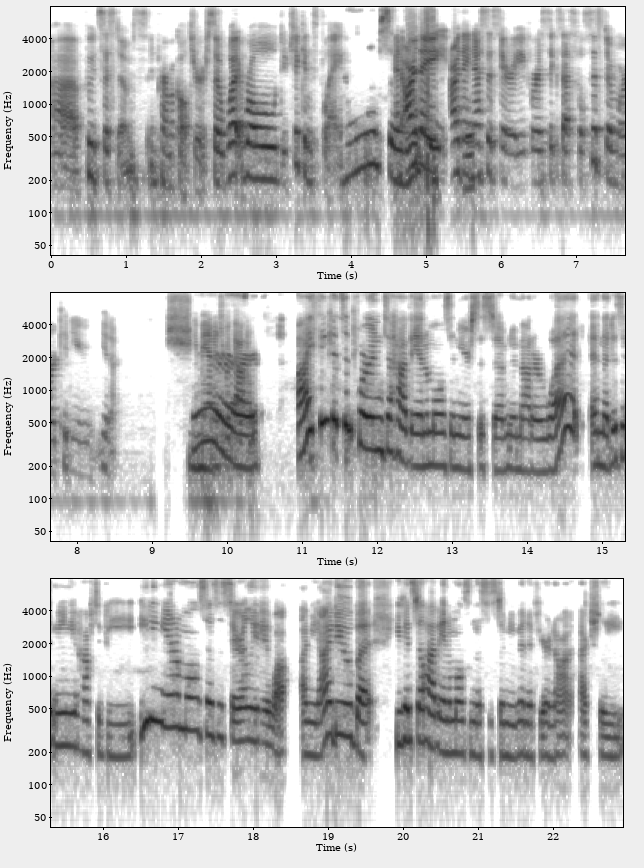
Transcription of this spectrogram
uh, food systems in permaculture. So, what role do chickens play? Absolutely. And are they are they necessary for a successful system, or can you you know sure. you manage without? Them? I think it's important to have animals in your system no matter what. And that doesn't mean you have to be eating animals necessarily. Well, I mean, I do, but you can still have animals in the system even if you're not actually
